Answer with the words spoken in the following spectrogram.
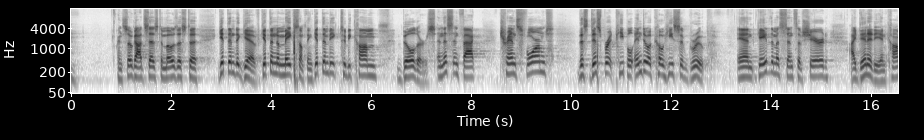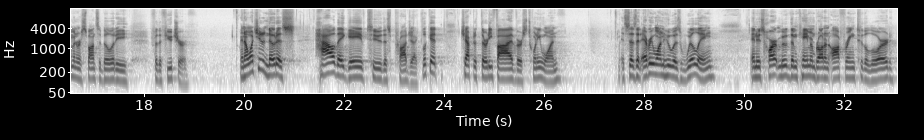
And so God says to Moses to get them to give, get them to make something, get them be, to become builders. And this, in fact, transformed this disparate people into a cohesive group and gave them a sense of shared identity and common responsibility for the future. And I want you to notice how they gave to this project. Look at chapter 35, verse 21. It says that everyone who was willing and whose heart moved them came and brought an offering to the Lord.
